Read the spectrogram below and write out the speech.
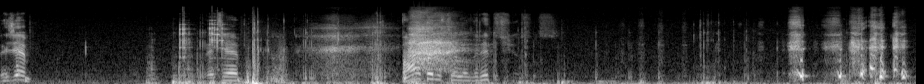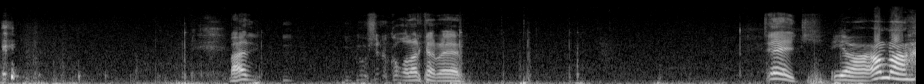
Recep. Recep. Pardon çalındı ne düşünüyorsunuz? ben Yuşunu kovalarken Real. Take. Ya ama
